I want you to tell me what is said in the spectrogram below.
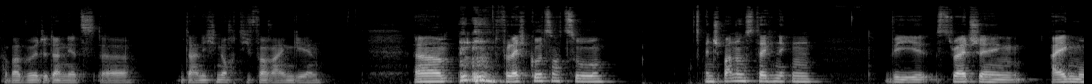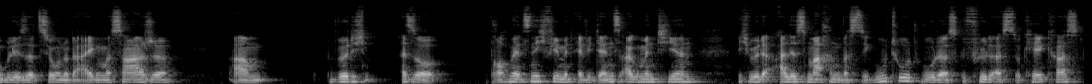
aber würde dann jetzt äh, da nicht noch tiefer reingehen. Ähm, vielleicht kurz noch zu Entspannungstechniken wie Stretching, Eigenmobilisation oder Eigenmassage ähm, würde ich, also brauchen wir jetzt nicht viel mit Evidenz argumentieren. Ich würde alles machen, was dir gut tut, wo du das Gefühl hast, okay, krass,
